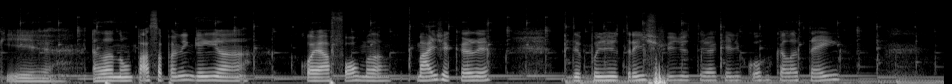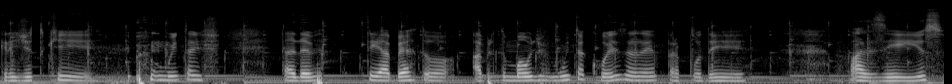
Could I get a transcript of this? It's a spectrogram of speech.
que ela não passa para ninguém a qual é a fórmula mágica, né? Depois de três filhos ter aquele corpo que ela tem, acredito que muitas ela deve ter aberto abrido mão de muita coisa, né, para poder fazer isso.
